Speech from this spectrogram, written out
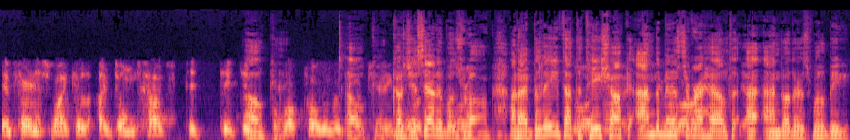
In fairness, Michael, I don't have the, the, the Okay. work programme. Okay, because you said it was wrong, and I believe that the No, Taoiseach no, and the Minister for. Health Yeah. uh, and others will be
